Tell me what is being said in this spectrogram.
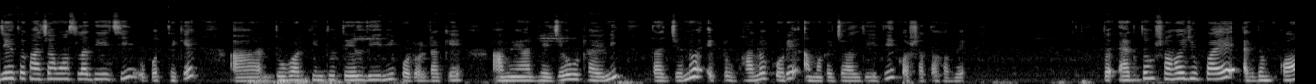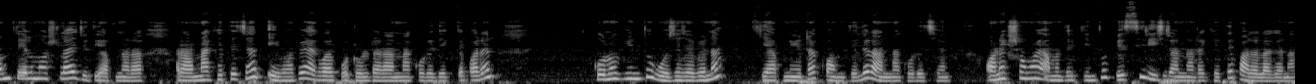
যেহেতু কাঁচা মশলা দিয়েছি উপর থেকে, আর দুবার কিন্তু তেল দিইনি, পটলটাকে আমি আর ভেজেও উঠাইনি, তার জন্য একটু ভালো করে আমাকে জল দিয়ে দিয়ে কষাতে হবে। তো একদম সহজ উপায়ে, একদম কম তেল মশলায় যদি আপনারা রান্না খেতে চান, এভাবে একবার পটলটা রান্না করে দেখতে পারেন। কোনো কিন্তু বোঝা যাবে না যে আপনি এটা কম তেলে রান্না করেছেন। অনেক সময় আমাদের কিন্তু বেশি রিচ রান্নাটা খেতে ভালো লাগে না।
